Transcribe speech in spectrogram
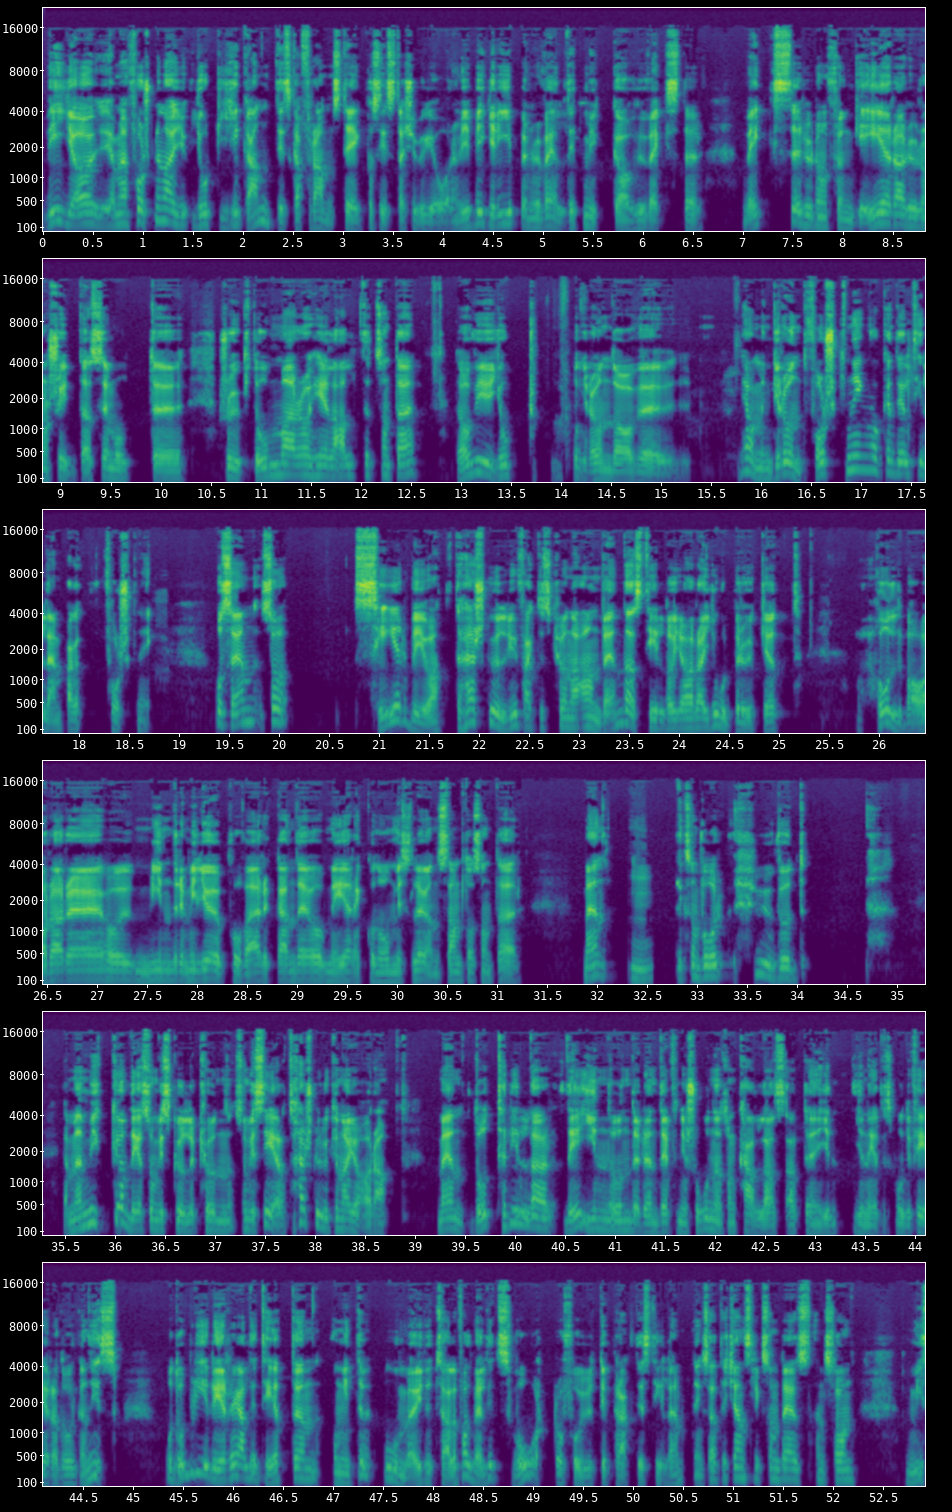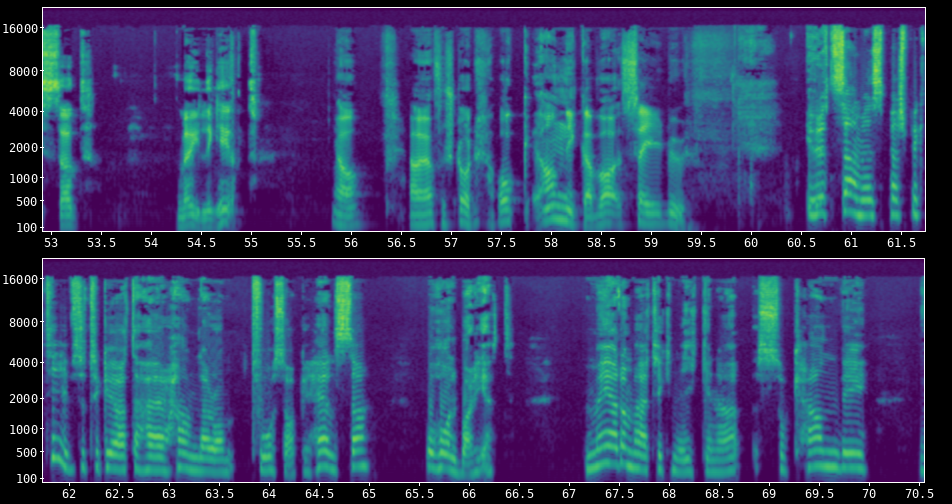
vi gör, ja, men forskningen har gjort gigantiska framsteg på sista 20 åren. Vi begriper nu väldigt mycket av hur växter växer, hur de fungerar, hur de skyddar sig mot eh, sjukdomar och hela allt ett sånt där. Det har vi ju gjort på grund av eh, ja, men grundforskning och en del tillämpad forskning. Och sen så ser vi ju att det här skulle ju faktiskt kunna användas till att göra jordbruket hållbarare och mindre miljöpåverkande och mer ekonomiskt lönsamt och sånt där. Men mm. liksom vår huvud Ja, men mycket av det som vi, skulle kunna, som vi ser att det här skulle vi kunna göra, men då trillar det in under den definitionen som kallas att det är en genetiskt modifierad organism. Och då blir det i realiteten, om inte omöjligt, så i alla fall väldigt svårt att få ut i praktisk tillämpning. Så att det känns liksom det är en sån missad möjlighet. Ja, ja jag förstår. Och Annika, vad säger du? Ur ett samhällsperspektiv så tycker jag att det här handlar om två saker, hälsa och hållbarhet. Med de här teknikerna så kan vi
